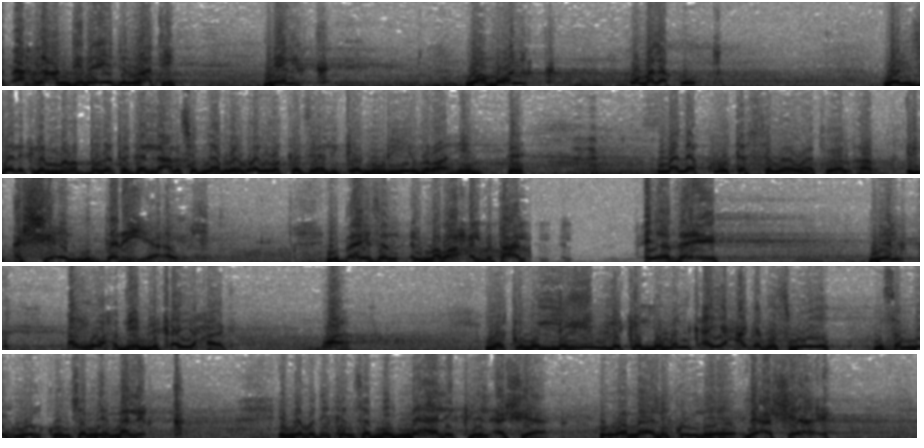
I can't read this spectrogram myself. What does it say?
يبقى إحنا عندنا إيه دلوقتي؟ ملك وملك وملكوت. ولذلك لما ربنا تجلى على سيدنا إبراهيم قال وكذلك نوري إبراهيم ملكوت السماوات والأرض. الأشياء المداريه قوي يبقى إذا المراحل بتاع العياذه إيه؟ ملك؟ أي واحد يملك أي حاجة. لكن اللي يملك اللي ملك أي حاجة دي اسمه إيه؟ نسميه ملك ونسميه ملك. إنما دي كان نسميه مالك للأشياء. هو مالك لأشيائه.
